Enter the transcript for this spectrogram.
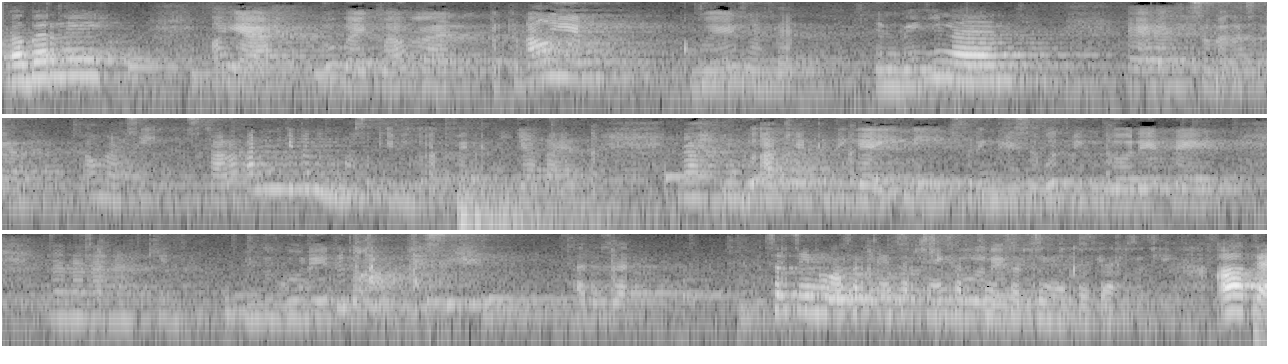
apa kabar nih? Oh ya, gue baik banget. Perkenalin, gue Zaza. Dan gue Kinan. Eh, eh Sobat Askar, tau gak sih? Sekarang kan kita memasuki minggu Advent ketiga kan? Nah, minggu Advent ketiga ini sering disebut minggu GODT. Nah, nah, nah, nah, Kin, minggu GODT itu apa sih? Aduh, Zaza, searching dulu, searching, searching, searching, searching, oke, oke. Oke,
